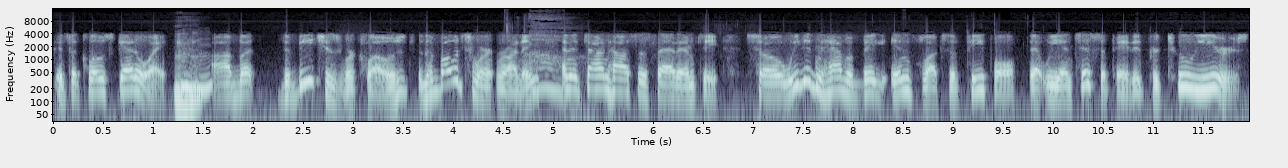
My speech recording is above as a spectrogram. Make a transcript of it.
it's a close getaway. Mm-hmm. Uh, but the beaches were closed, the boats weren't running, oh. and the townhouses sat empty. So we didn't have a big influx of people that we anticipated for two years.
